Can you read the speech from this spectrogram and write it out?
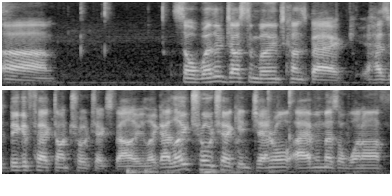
Um, so whether Justin Williams comes back has a big effect on Trocheck's value. Like I like Trocheck in general. I have him as a one-off,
